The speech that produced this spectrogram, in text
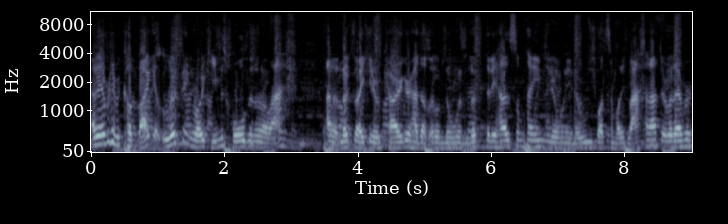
and every time he cut back, it looked like Roy Keane was holding in a laugh, and it looked like you know Carragher had that little knowing look that he has sometimes, you know when he knows what somebody's laughing at or whatever.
